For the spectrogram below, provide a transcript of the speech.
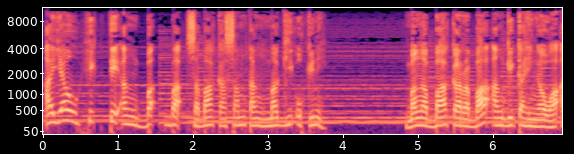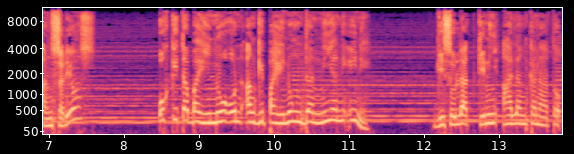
Ayaw hikti ang bakba sa baka samtang magio kini. Mga baka ra ba ang gikahingawaan sa Dios? O kita ba hinuon ang gipahinungdan niya ni ini? Gisulat kini alang kanato.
